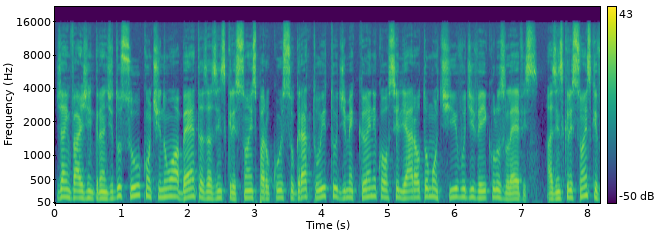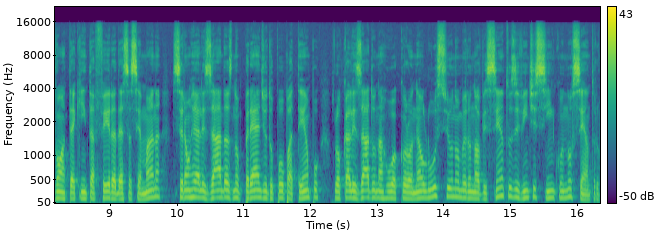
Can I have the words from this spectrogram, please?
Já em Vargem Grande do Sul, continuam abertas as inscrições para o curso gratuito de mecânico auxiliar automotivo de veículos leves. As inscrições, que vão até quinta-feira dessa semana, serão realizadas no prédio do Poupa Tempo, localizado na rua Coronel Lúcio, número 925, no centro.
